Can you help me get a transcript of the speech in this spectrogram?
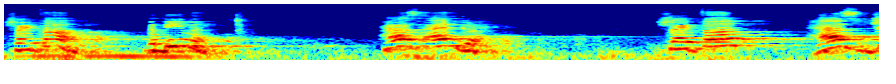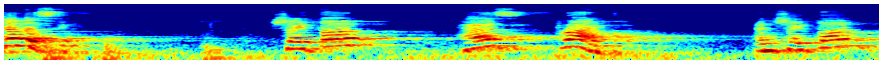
Shaitan, the demon, has anger. Shaitan has jealousy. Shaitan has pride. And Shaitan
